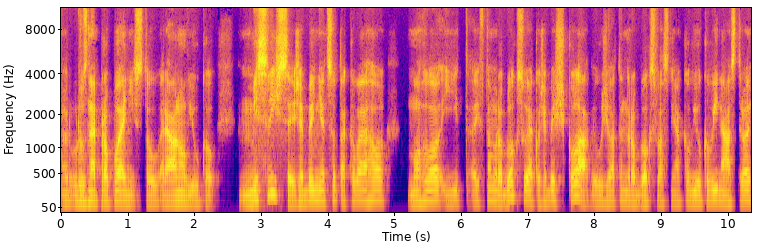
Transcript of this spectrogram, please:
různé propojení s tou reálnou výukou. Myslíš si, že by něco takového mohlo jít i v tom Robloxu, jako že by škola využila ten Roblox vlastně jako výukový nástroj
